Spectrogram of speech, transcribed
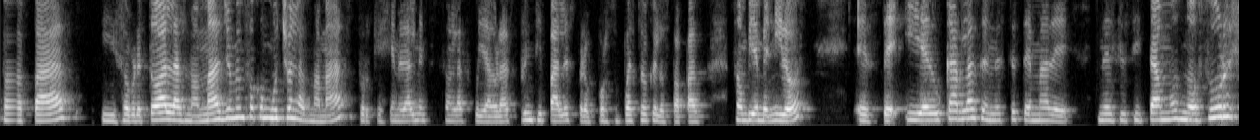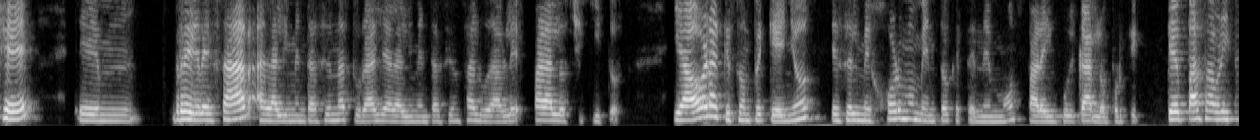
papás y sobre todo a las mamás. Yo me enfoco mucho en las mamás porque generalmente son las cuidadoras principales, pero por supuesto que los papás son bienvenidos. Este, y educarlas en este tema de necesitamos, nos urge em, regresar a la alimentación natural y a la alimentación saludable para los chiquitos. Y ahora que son pequeños, es el mejor momento que tenemos para inculcarlo, porque ¿qué pasa ahorita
